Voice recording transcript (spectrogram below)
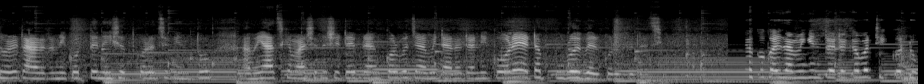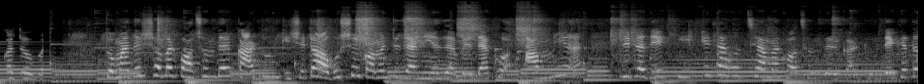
ধরে টানাটানি করতে নিষেধ করেছে, কিন্তু আমি আজকে মার সাথে সেটাই প্র্যাঙ্ক করব যে আমি টানাটানি করে এটা পুরোই বের করে ফেলেছি। দেখো গাইজ আমি কিন্তু এটাকে আবার ঠিক করে ঢোকাতেও পারি তোমাদের সবার পছন্দের কার্টুন কি সেটা অবশ্যই কমেন্টে জানিয়ে যাবে। দেখো, আমি যেটা দেখি, এটা হচ্ছে আমার পছন্দের কার্টুন দেখে তো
